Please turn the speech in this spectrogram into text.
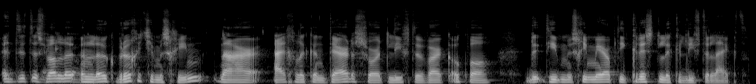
En dit is ja, wel le een leuk bruggetje misschien naar eigenlijk een derde soort liefde waar ik ook wel, die, die misschien meer op die christelijke liefde lijkt.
